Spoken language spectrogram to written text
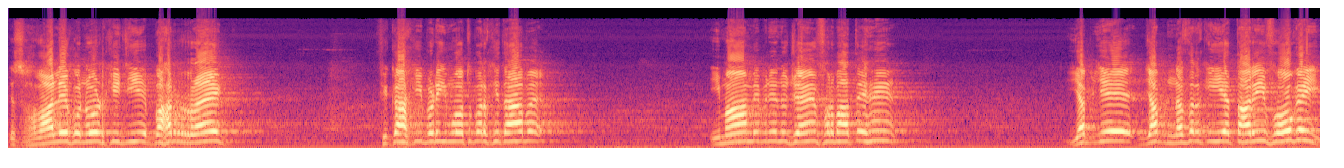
اس حوالے کو نوٹ کیجیے، بحر الریگ فقہ کی بڑی معتبر کتاب ہے۔ امام ابن نجیم فرماتے ہیں، جب یہ، جب نظر کی یہ تعریف ہو گئی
